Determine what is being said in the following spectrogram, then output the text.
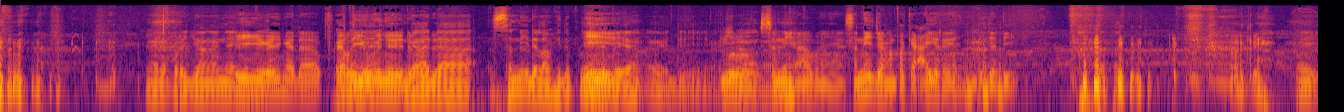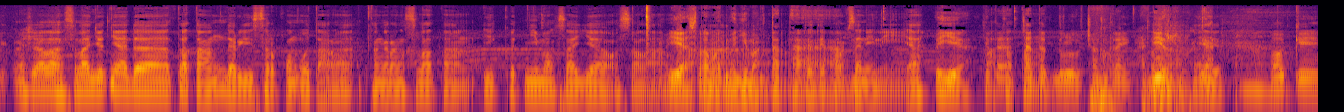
nggak ada perjuangannya gitu. Iya kayaknya nggak ada value-nya Nggak ada seni dalam hidupnya iya. gitu ya. Widi, Bu, seni ya. apa ya? Seni jangan pakai air ya, nanti jadi. Oke. Okay. Hey, Masya Allah. Selanjutnya ada Tatang dari Serpong Utara, Tangerang Selatan. Ikut nyimak saja. Wassalam. Iya, selamat menyimak Tatang. Titip absen ini ya. Iya, kita catat dulu contreng hadir. ya. Oke. Okay.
